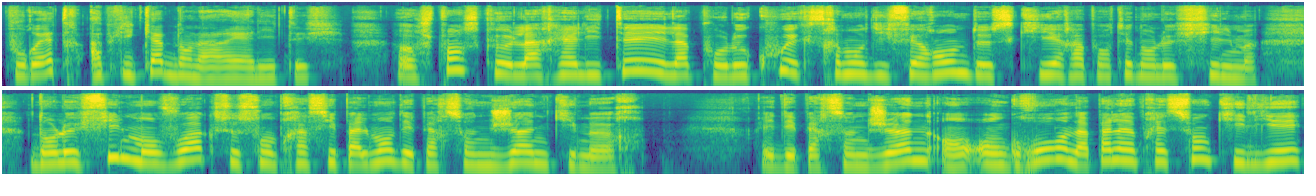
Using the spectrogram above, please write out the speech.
pourrait être applicable dans la réalité? Alors je pense que la réalité est là pour le coup extrêmement différente de ce qui est rapporté dans le film. Dans le film, on voit que ce sont principalement des personnes jeunes qui meurent et des personnes jeunes. En, gros, on n'a pas l'impression qu'il y ait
